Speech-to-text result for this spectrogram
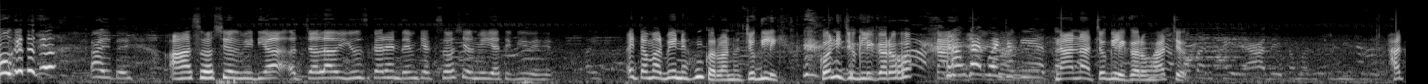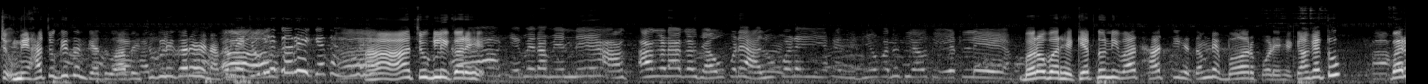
હું કહેતો કાંઈ નહીં. આ સોશિયલ મીડિયા ચલાવી યુઝ કરે ને તેમ કે સોશિયલ મીડિયાથી બીવે છે એ તમારે બેને શું કરવાનું? ચુગલી કોની ચુગલી કરો ના ના ચુગલી કરો સાચું સાચું મેં સાચું કીધું ને કે તું આ ભાઈ ચુગલી કરે છે ને હા હા ચુગલી કરે છે કેમેરામેન ને આગળ આગળ જવું પડે હાલવું પડે એ વીડિયો પર નથી આવતી એટલે બરોબર છે કેતુની વાત સાચી છે તમને બર પડે છે ક્યાં કે તું બર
